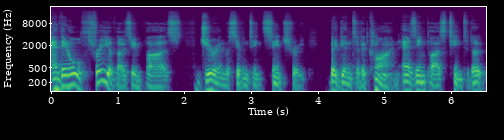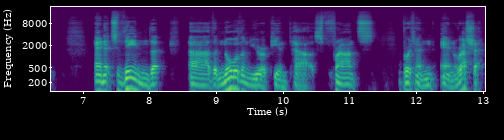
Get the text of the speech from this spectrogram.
And then all three of those empires during the 17th century begin to decline, as empires tend to do. And it's then that uh, the northern European powers, France, Britain, and Russia,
